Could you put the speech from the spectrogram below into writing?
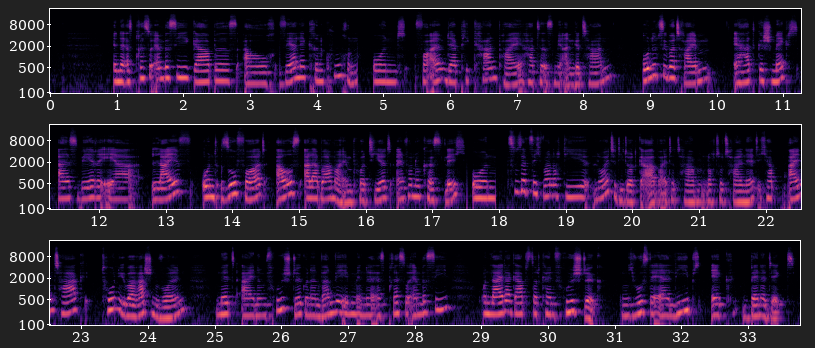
In der Espresso Embassy gab es auch sehr leckeren Kuchen und vor allem der Pecan Pie hatte es mir angetan. Ohne zu übertreiben, er hat geschmeckt, als wäre er live und sofort aus Alabama importiert. Einfach nur köstlich. Und zusätzlich waren noch die Leute, die dort gearbeitet haben, noch total nett. Ich habe einen Tag Toni überraschen wollen mit einem Frühstück und dann waren wir eben in der Espresso Embassy und leider gab es dort kein Frühstück. Und ich wusste, er liebt Egg Benedict.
